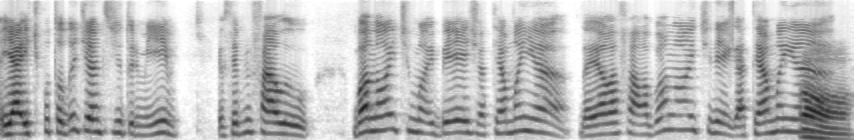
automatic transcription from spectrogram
e aí, tipo, todo dia antes de dormir, eu sempre falo. Boa noite, mãe, beijo, até amanhã. Daí ela fala, boa noite, nega, até amanhã. Oh.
